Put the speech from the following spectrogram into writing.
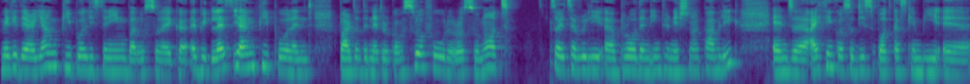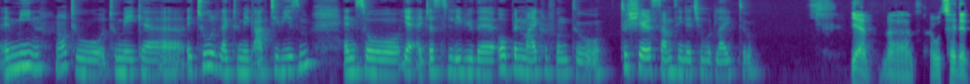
Maybe there are young people listening, but also like a, a bit less young people and part of the network of slow food or also not so it's a really uh, broad and international public. And uh, i think also this podcast can be a, a mean no, to to make a, a, tool like to make activism. And so yeah i just leave you the open microphone to to share something that you would like to. Yeah uh, i would say that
